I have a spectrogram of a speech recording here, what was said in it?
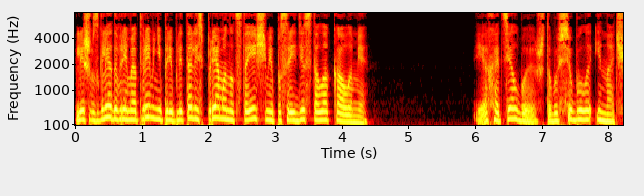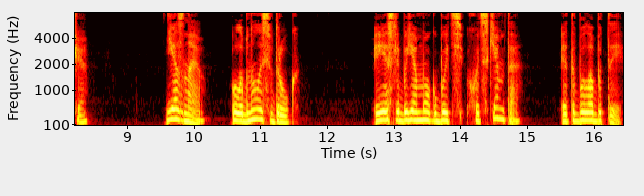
Лишь взгляды время от времени переплетались прямо над стоящими посреди стола калами. Я хотел бы, чтобы все было иначе. Я знаю, улыбнулась вдруг. И если бы я мог быть хоть с кем-то, это была бы ты.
